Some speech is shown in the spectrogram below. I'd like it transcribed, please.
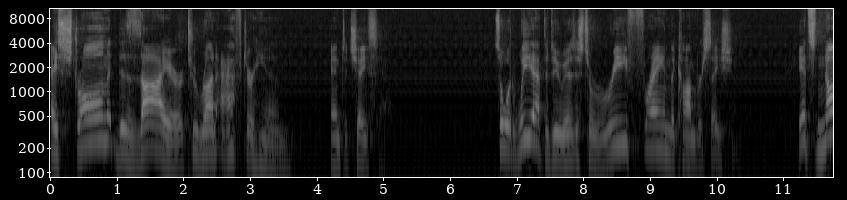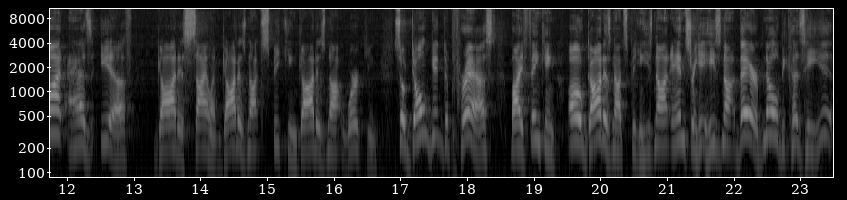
a strong desire to run after Him and to chase Him. So, what we have to do is, is to reframe the conversation. It's not as if God is silent, God is not speaking, God is not working. So don't get depressed by thinking, oh, God is not speaking, He's not answering, he, He's not there. No, because He is.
